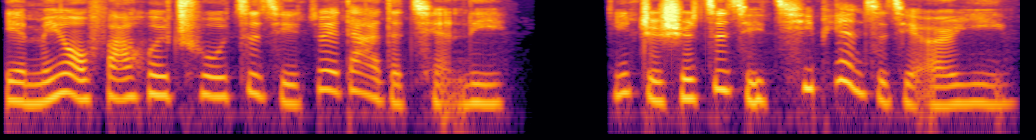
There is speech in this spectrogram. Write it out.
也没有发挥出自己最大的潜力，你只是自己欺骗自己而已。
